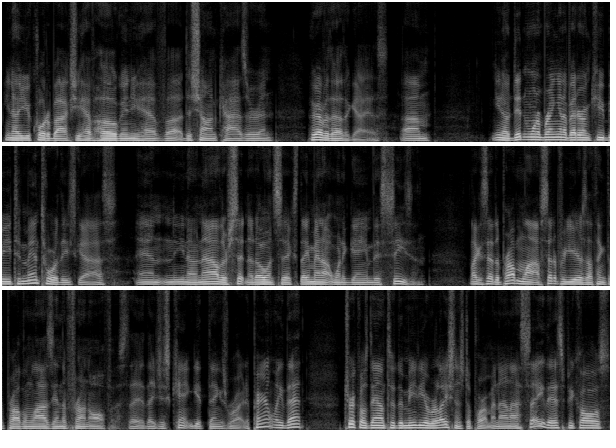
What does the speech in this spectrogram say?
you know, your quarterbacks, you have Hogan, you have uh, DeShone Kizer, and whoever the other guy is. Um, you know, didn't want to bring in a veteran QB to mentor these guys and you know now they're sitting at 0 and 6. They may not win a game this season. Like I said, the problem I've said it for years. I think the problem lies in the front office. They they just can't get things right. Apparently that trickles down to the media relations department. And I say this because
